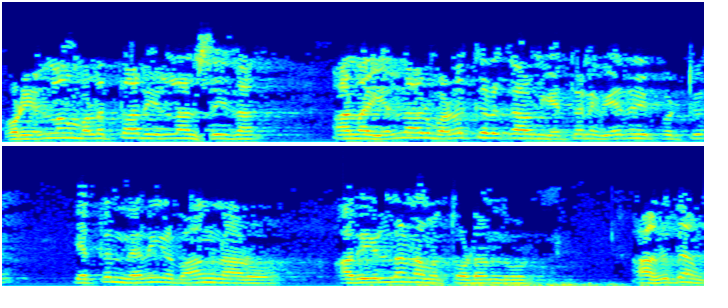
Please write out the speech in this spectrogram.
அவர் எல்லாம் வளர்த்தார் எல்லாம் செய்தார். ஆனால் எல்லாரும் வளர்க்கறதுக்காக எத்தனை வேதனைப்பட்டு எத்தனை நிலைகள் வாங்கினாரோ அதையெல்லாம் நம்ம தொடர்ந்து வரும். ஆகுதான்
